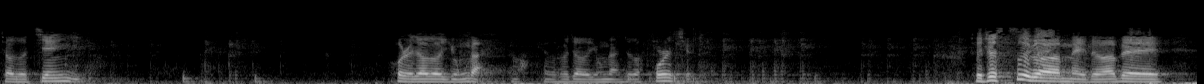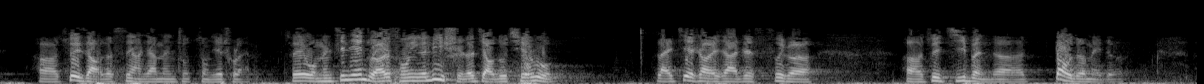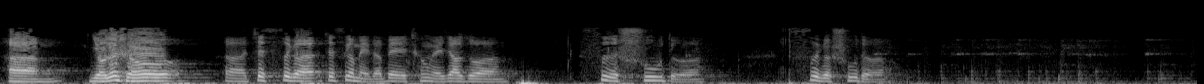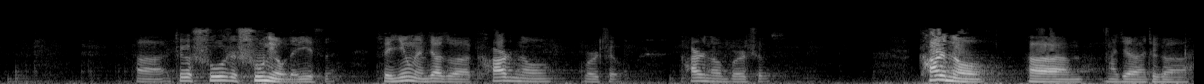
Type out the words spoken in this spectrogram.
叫做坚毅，或者叫做勇敢啊，有的时候叫做勇敢，叫做 fortitude。所以这四个美德被呃最早的思想家们总总结出来。所以我们今天主要是从一个历史的角度切入，来介绍一下这四个呃最基本的道德美德。呃，有的时候呃这四个这四个美德被称为叫做。四书德，四个书德，啊，这个书是枢纽的意思，所以英文叫做 cardinal virtue，cardinal virtues。cardinal，呃，那叫这个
